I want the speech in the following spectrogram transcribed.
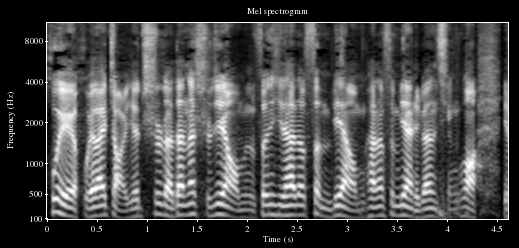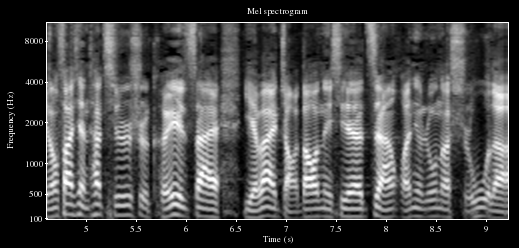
会回来找一些吃的，但它实际上我们分析它的粪便，我们看它粪便里边的情况，也能发现它其实是可以在野外找到那些自然环境中的食物的。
